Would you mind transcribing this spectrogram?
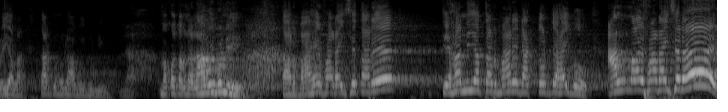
লইয়ালান তার কোনো লাভ হইব নি? কথা লাভ হইব নি? তার বাহে ফাড়াইছে তারে টেহা নিয়া তার মারে ডাক্তার দেখাইব। আল্লাহ ফাড়াইছে রে।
